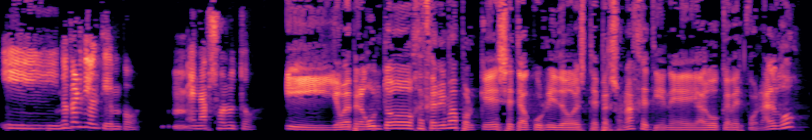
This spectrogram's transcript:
y no perdió el tiempo, en absoluto. Y yo me pregunto, jefe Rima, ¿por qué se te ha ocurrido este personaje? ¿Tiene algo que ver con algo?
